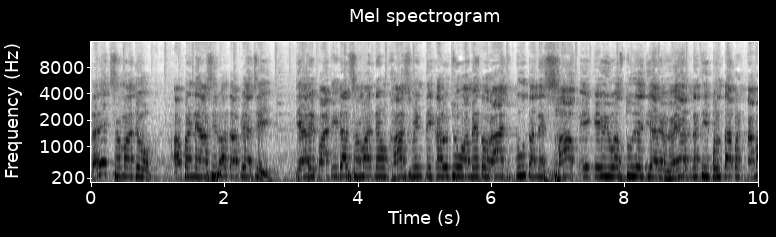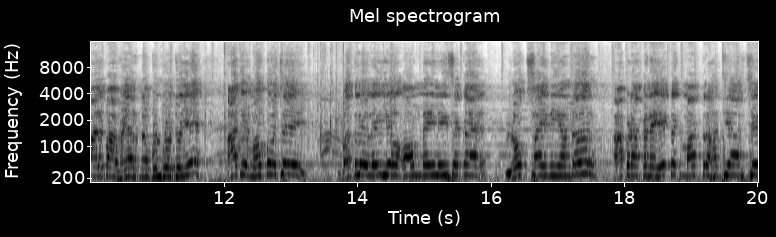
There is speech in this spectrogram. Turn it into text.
દરેક સમાજો આપણને આશીર્વાદ આપ્યા છે. ત્યારે પાટીદાર સમાજને હું ખાસ વિનંતી કરું છું, અમે તો રાજપૂત અને સાપ એક એવી વસ્તુ છે જ્યારે વેર નથી ભૂલતા, પણ તમારે પાસે વેર ન ભૂલવો જોઈએ. આજે મોકો છે, બદલો લઈ લ્યો, ઓમ નહીં લઈ શકાય. લોકશાહીની અંદર આપણા કને એક જ માત્ર હથિયાર છે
